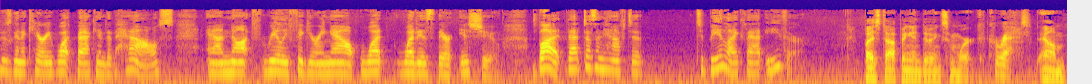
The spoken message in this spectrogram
who's going to carry what back into the house and not really figuring out what what is their issue but that doesn't have to to be like that either by stopping and doing some work. Correct. Um,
